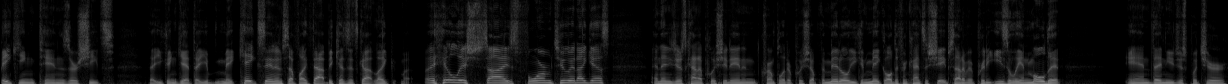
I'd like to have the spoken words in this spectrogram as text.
baking tins or sheets that you can get that you make cakes in and stuff like that because it's got like a hillish size form to it, I guess. And then you just kind of push it in and crumple it or push up the middle. You can make all different kinds of shapes out of it pretty easily and mold it. And then you just put your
